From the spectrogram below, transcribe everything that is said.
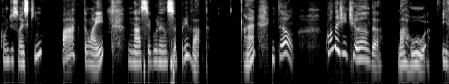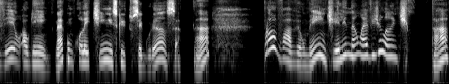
condições que impactam aí na segurança privada. Né? Então, quando a gente anda na rua e vê alguém, né, com um coletinho escrito segurança, né? Provavelmente ele não é vigilante, tá?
